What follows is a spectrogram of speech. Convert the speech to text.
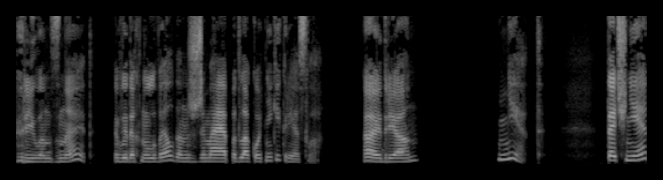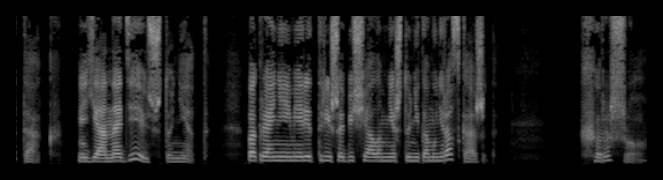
«Риланд знает?» — выдохнул Велдон, сжимая подлокотники кресла. «А Эдриан?» Нет. Точнее так. Я надеюсь, что нет. По крайней мере, Триш обещала мне, что никому не расскажет. Хорошо.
